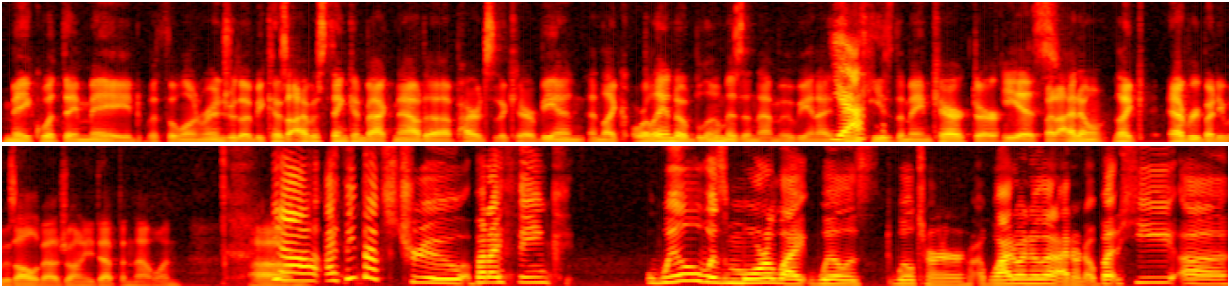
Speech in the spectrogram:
make what they made with the Lone Ranger though, because I was thinking back now to Pirates of the Caribbean, and like Orlando Bloom is in that movie, and I Yeah. think he's the main character. He is. but I don't like everybody was all about Johnny Depp in that one. Um, yeah, I think that's true, but I think Will was more like Will is Will Turner. Why do I know that? I don't know, but he uh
